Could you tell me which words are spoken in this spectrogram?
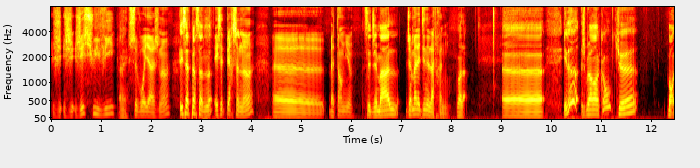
j'ai suivi Ouais. ce voyage-là, Et cette personne-là, et cette personne-là, euh, ben, tant mieux. c'est Jamal. Jamal Adine El Afrani. Euh, Et là, je me rends compte que. Bon,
